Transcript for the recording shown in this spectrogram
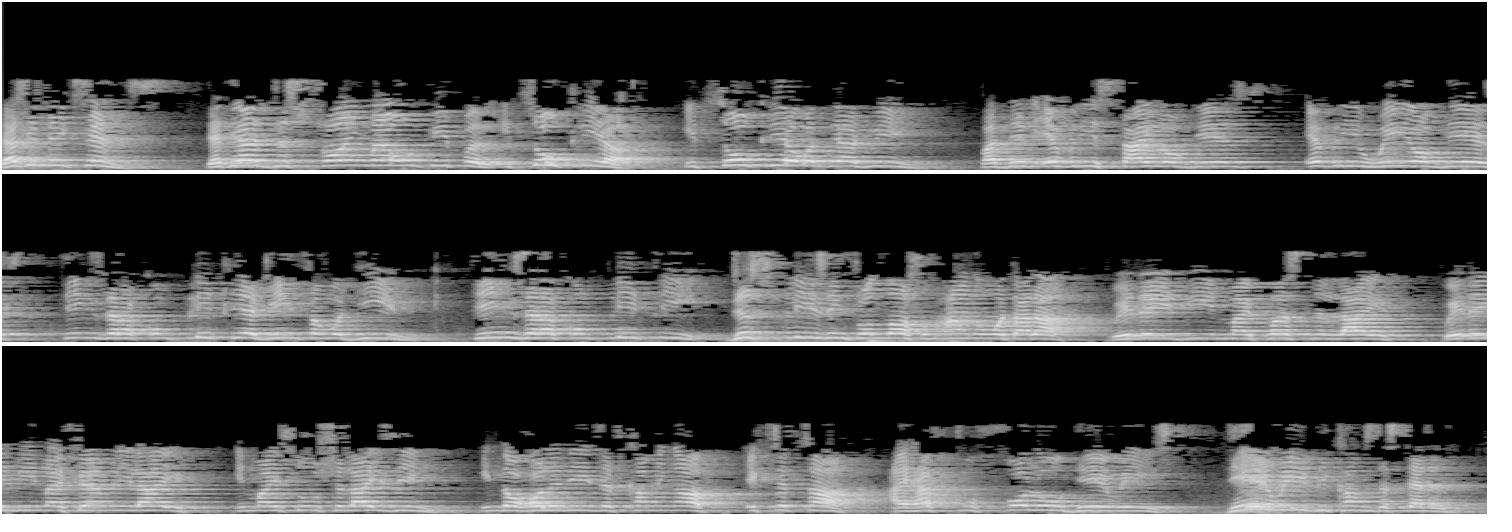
Does it make sense? That they are destroying my own people. It's so clear. It's so clear what they are doing. But then every style of theirs, every way of theirs, things that are completely against our deen, things that are completely displeasing to Allah subhanahu wa ta'ala, whether it be in my personal life, whether it be in my family life, in my socializing, in the holidays that's coming up, etc. I have to follow their ways. Their way becomes the standard.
